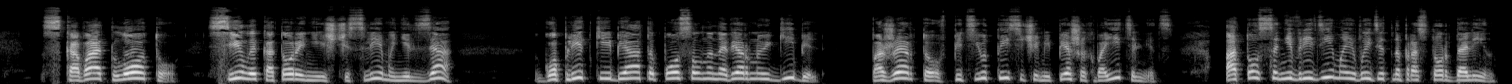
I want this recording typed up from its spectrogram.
— Сковать Лоту, силы которой неисчислимы, нельзя. Гоплитки и Биата посланы на верную гибель пожертвовав пятью тысячами пеших воительниц, Атоса невредимой выйдет на простор долин.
